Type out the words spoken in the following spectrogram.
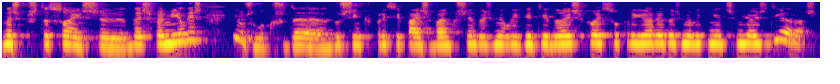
nas prestações eh, das famílias, e os lucros de, dos cinco principais bancos em 2022 foi superior a 2.500 milhões de euros.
